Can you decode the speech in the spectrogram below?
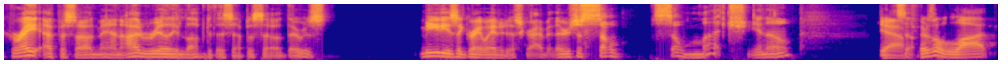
great episode, man. I really loved this episode. There was meaty is a great way to describe it. There's just so so much, you know. Yeah, so. there's a lot.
